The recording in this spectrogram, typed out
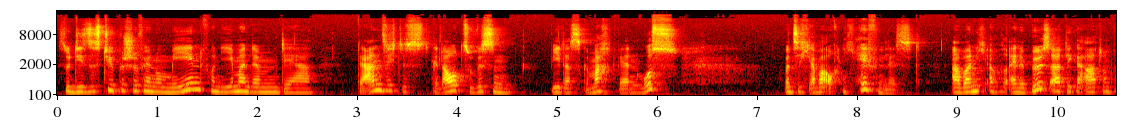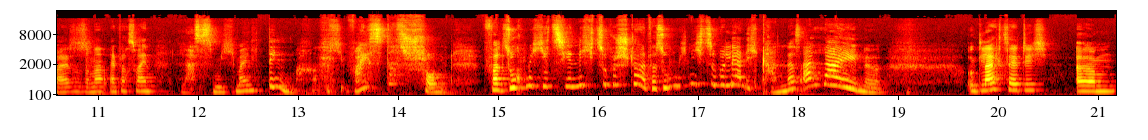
so dieses typische Phänomen von jemandem, der der Ansicht ist, genau zu wissen, wie das gemacht werden muss und sich aber auch nicht helfen lässt. Aber nicht auf eine bösartige Art und Weise, sondern einfach so ein, lass mich mein Ding machen. Ich weiß das schon. Versuch mich jetzt hier nicht zu bestören. Versuch mich nicht zu belehren. Ich kann das alleine. Und gleichzeitig, ähm,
